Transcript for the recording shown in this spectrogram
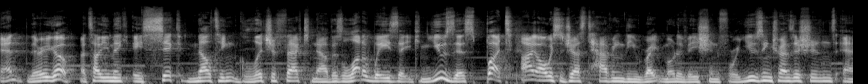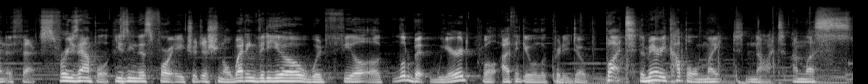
And there you go. That's how you make a sick melting glitch effect. Now, there's a lot of ways that you can use this, but I always suggest having the right motivation for using transitions and effects. For example, using this for a traditional wedding video would feel a little bit weird. Well, I think it will look pretty dope, but the married couple might not unless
